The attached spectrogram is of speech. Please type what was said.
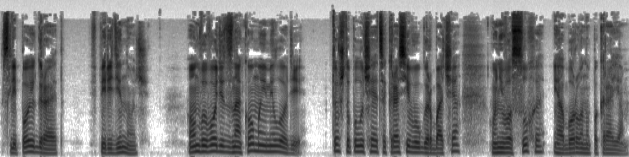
Слепой играет, впереди ночь. Он выводит знакомые мелодии. То, что получается красиво у Горбача, у него сухо и оборвано по краям.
